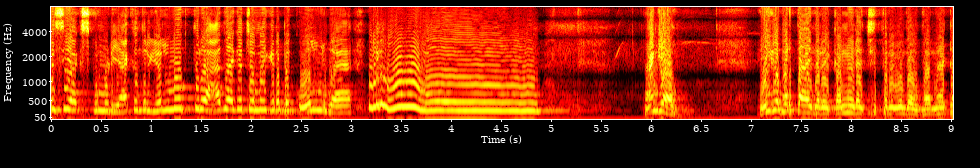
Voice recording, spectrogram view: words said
ಎ ಸಿ ಹಾಕ್ಸ್ಕೊಂಬಿಡಿ. ಯಾಕಂದ್ರೆ ಎಲ್ಲಿ ಹೋಗ್ತಿರೋ ಆದಾಗ ಚೆನ್ನಾಗಿರ್ಬೇಕು, ಅಲ್ವಾ? ಯು ಈಗ ಬರ್ತಾ ಇದ್ದಾರೆ ಕನ್ನಡ ಚಿತ್ರರಂಗದ ಒಬ್ಬ ನಟ.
